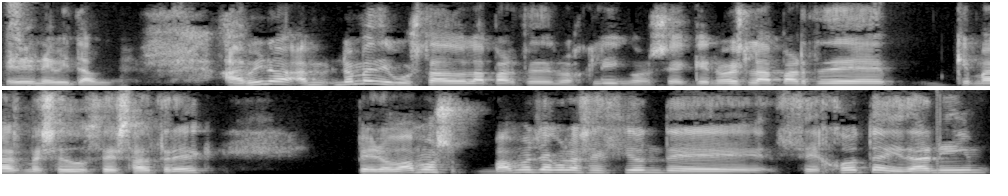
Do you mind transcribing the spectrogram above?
era inevitable. A mí, no, a mí no me ha disgustado la parte de los Klingons, ¿eh? que no es la parte de, que más me seduce Star Trek. Pero vamos, vamos ya con la sección de CJ y Dani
